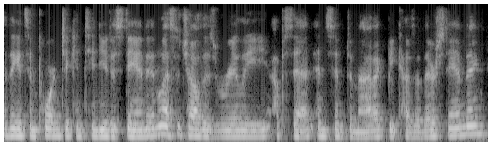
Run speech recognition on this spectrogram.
I think it's important to continue to stand unless a child is really upset and symptomatic because of their standing.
